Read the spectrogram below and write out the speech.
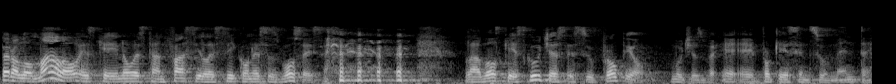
Pero lo malo es que no es tan fácil así con esas voces. La voz que escuchas es su propio, muchas eh, eh, porque es en su mente.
